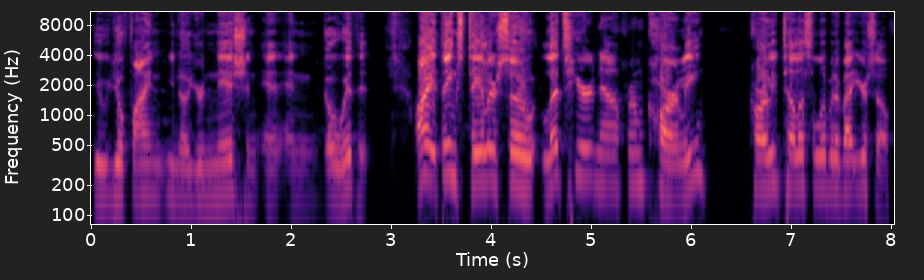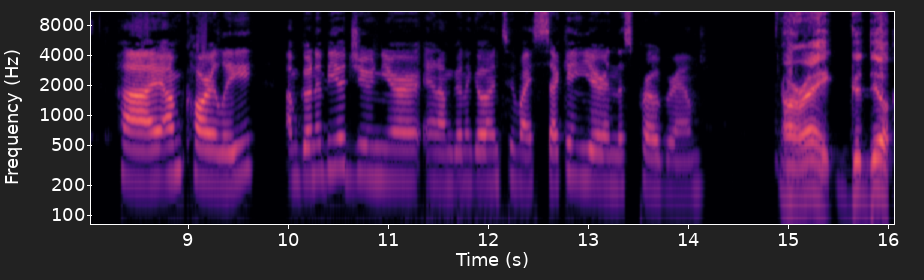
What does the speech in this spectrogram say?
you, you'll find you know your niche and, and and go with it all right thanks taylor so let's hear now from carly carly tell us a little bit about yourself Hi, I'm Carly. I'm going to be a junior and I'm going to go into my second year in this program. all right good deal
